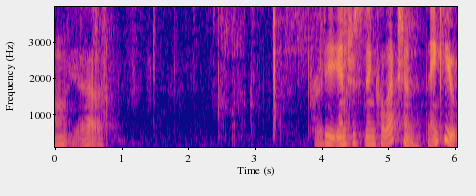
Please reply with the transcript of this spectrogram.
Oh, yeah. Pretty interesting collection. Thank you.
